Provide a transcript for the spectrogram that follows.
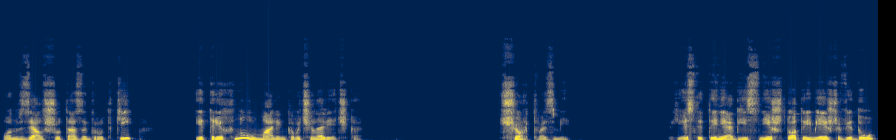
Он взял шута за грудки и тряхнул маленького человечка. — Черт возьми! Если ты не объяснишь, что ты имеешь в виду,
